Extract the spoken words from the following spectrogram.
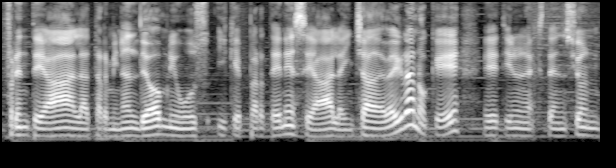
frente a la terminal de ómnibus y que pertenece a la hinchada de Belgrano, que eh, tiene una extensión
